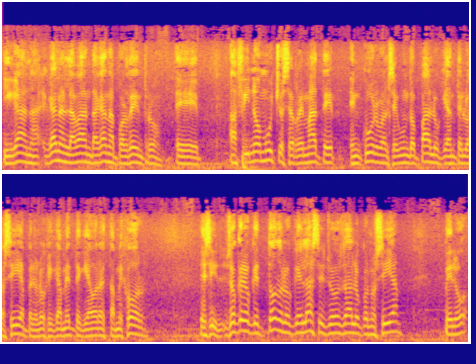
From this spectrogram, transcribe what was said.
y gana, gana en la banda, gana por dentro. Afinó mucho ese remate en curva al segundo palo que antes lo hacía, pero lógicamente que ahora está mejor. Es decir, yo creo que todo lo que él hace yo ya lo conocía, pero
